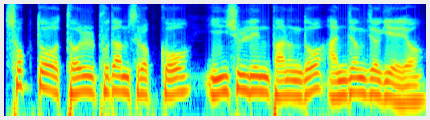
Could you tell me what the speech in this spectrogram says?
속도 덜 부담스럽고 인슐린 반응도 안정적이에요.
